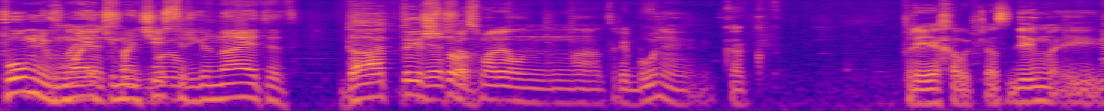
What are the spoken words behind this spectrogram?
Помню в Но майке Манчестер Юнайтед. Да ты я что? Я смотрел на трибуне, как приехал как раз Дима и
